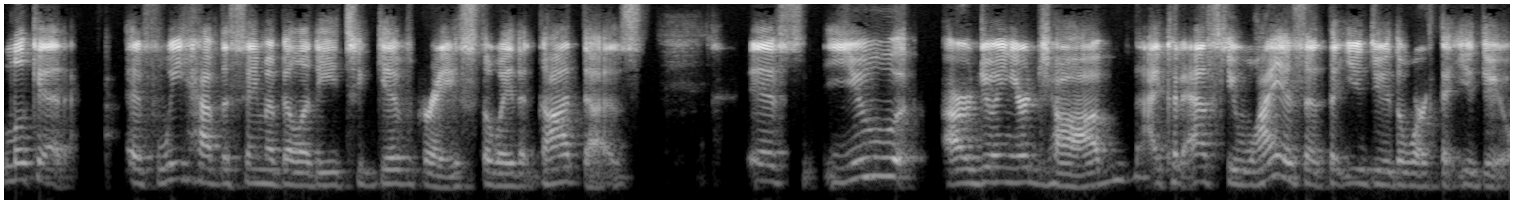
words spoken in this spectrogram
look at if we have the same ability to give grace the way that God does. If you are doing your job, I could ask you, why is it that you do the work that you do?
